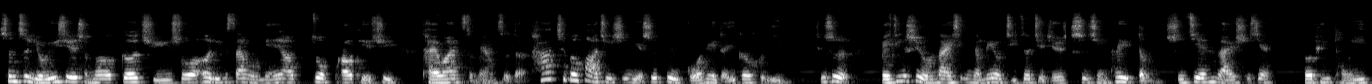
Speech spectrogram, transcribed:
甚至有一些什么歌曲说二零三五年要坐高铁去台湾怎么样子的，他这个话其实也是对国内的一个回应，就是北京是有耐心的，没有急着解决事情，可以等时间来实现和平统一。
